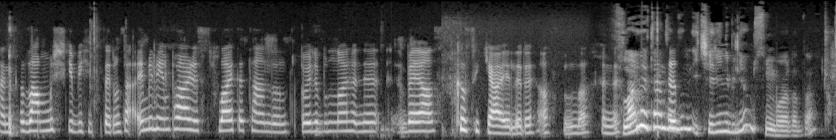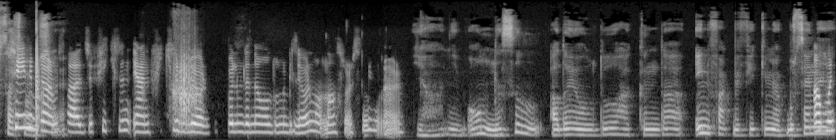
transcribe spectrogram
hani kazanmış gibi hissediyorum. Mesela Emily in Paris, Flight Attendant böyle bunlar hani beyaz kız hikayeleri aslında. Hani Flight Attendant'ın içeriğini biliyor musun bu arada? Çok saçma şeyini bir biliyorum şey. sadece. Fikrin yani fikri biliyorum. Bölümde ne olduğunu biliyorum. Ondan sonrasını bilmiyorum. Yani o nasıl aday olduğu hakkında en ufak bir fikrim yok. Bu sene... Ama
